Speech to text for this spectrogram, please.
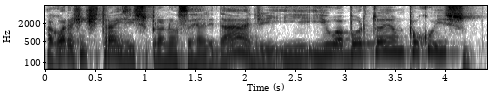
Agora a gente traz isso para nossa realidade e, e o aborto é um pouco isso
